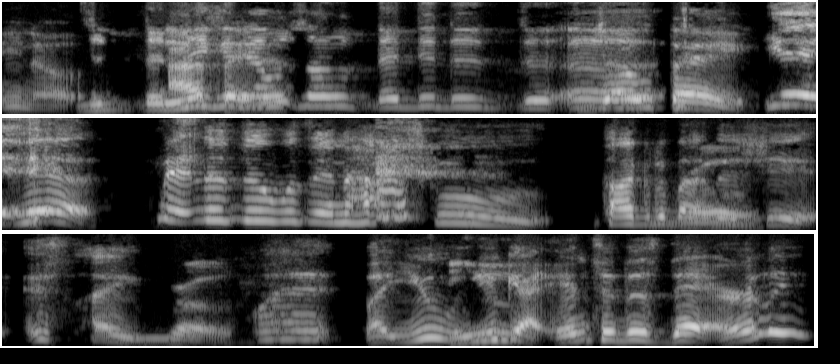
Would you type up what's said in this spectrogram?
you know, the, the nigga that was on that did the the uh, Joe thing. yeah, yeah. Man, this dude was in high school talking about bro, this shit. It's like, bro, what? Like you, you, you got into this that early?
